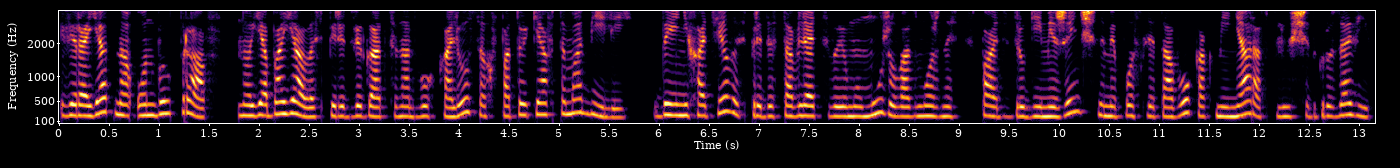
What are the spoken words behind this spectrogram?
Вероятно, он был прав, но я боялась передвигаться на двух колесах в потоке автомобилей, да и не хотелось предоставлять своему мужу возможность спать с другими женщинами после того, как меня расплющит грузовик.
